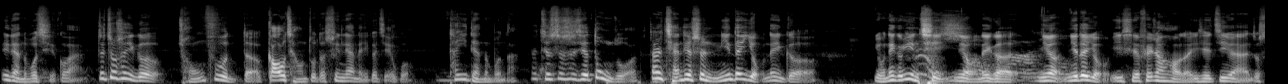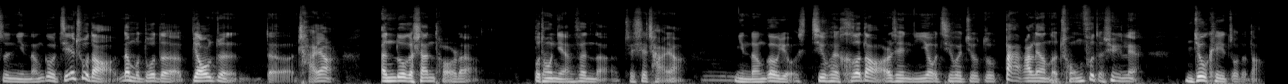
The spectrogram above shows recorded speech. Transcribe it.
一点都不奇怪，这就是一个重复的高强度的训练的一个结果，它一点都不难，它其实是些动作，但是前提是你得有那个有那个运气，你有那个你有你得有一些非常好的一些机缘，就是你能够接触到那么多的标准的茶样。N 多个山头的不同年份的这些茶样，你能够有机会喝到，而且你有机会就做大量的重复的训练，你就可以做得到，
